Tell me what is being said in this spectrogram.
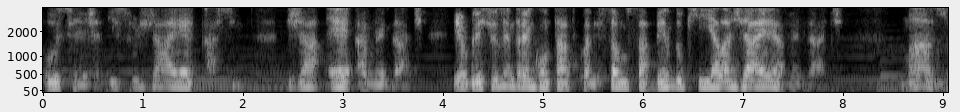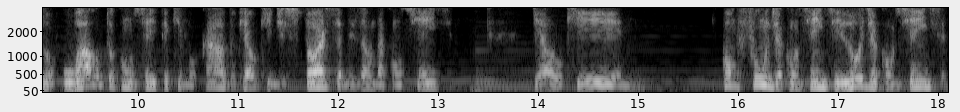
Ou seja, isso já é assim já é a verdade. Eu preciso entrar em contato com a lição sabendo que ela já é a verdade. Mas o, o autoconceito equivocado, que é o que distorce a visão da consciência, que é o que confunde a consciência, ilude a consciência,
